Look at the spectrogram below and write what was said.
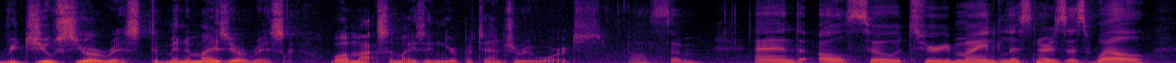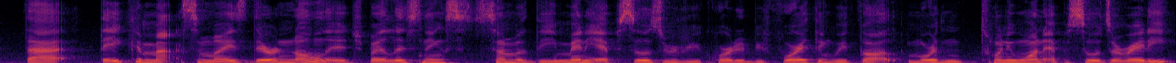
reduce your risk, to minimize your risk while maximizing your potential rewards. Awesome. And also to remind listeners as well that they can maximize their knowledge by listening to some of the many episodes we've recorded before. I think we've got more than 21 episodes already,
